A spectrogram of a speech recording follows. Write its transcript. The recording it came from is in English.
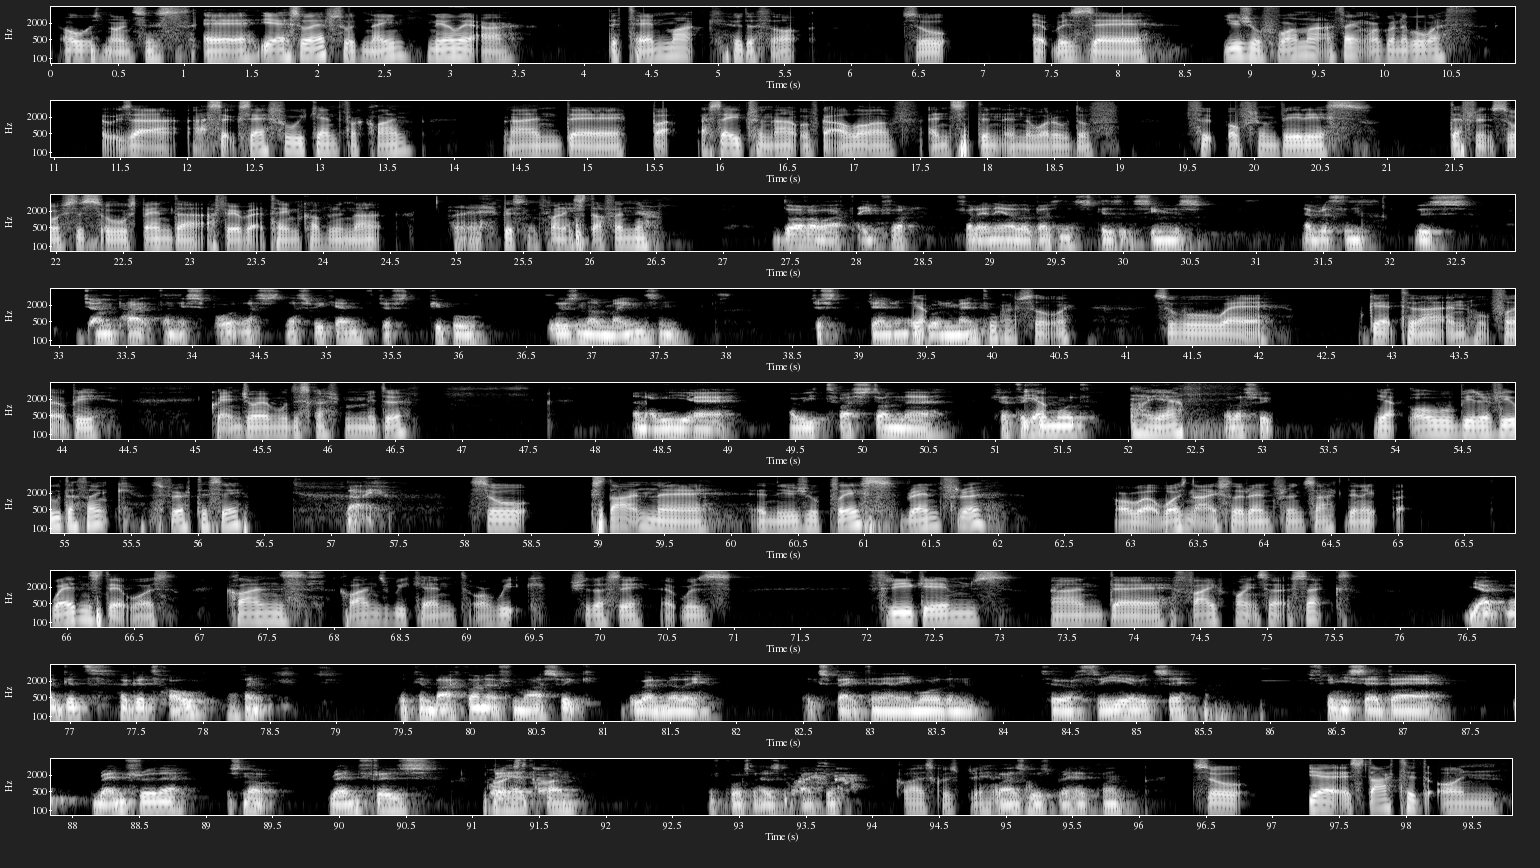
Always nonsense. Uh, yeah, so episode 9, nearly our the 10 mark. Who'd have thought? So it was uh, usual format, I think we're going to go with. It was a, a successful weekend for Clan. And uh, But aside from that, we've got a lot of incident in the world of football from various different sources. So we'll spend a, a fair bit of time covering that. Uh, got some funny stuff in there. Don't have a lot of time for, for any other business because it seems everything was jam packed into sport this, this weekend. Just people losing their minds and just generally Yep. going mental. Absolutely. So we'll uh, get to that, and hopefully it'll be quite enjoyable discussion when we do. And a wee, uh, a wee twist on the critical Yep. mode Oh yeah, for this week. Yep. All will be revealed. I think it's fair to say. Aye. So starting uh, in the usual place, Renfrew, or well, it wasn't actually Renfrew on Saturday night, but Wednesday it was. Clans Clans weekend or week, should I say? It was three games and uh, five points out of six. Yep, a good a good haul. I think looking back on it from last week, we weren't really expecting any more than two or three. I would say. Just when you said uh, Renfrew, there, it's not Renfrew's No, it's Braehead clan. Of course, it is Glasgow. Glasgow's. Glasgow's Braehead clan. So yeah, it started on,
